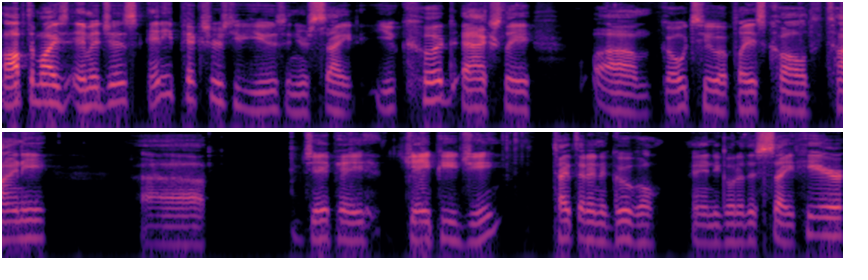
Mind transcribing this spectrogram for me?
optimize images. Any pictures you use in your site, you could actually um, go to a place called Tiny uh, JP, JPG. Type that into Google, and you go to this site here.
